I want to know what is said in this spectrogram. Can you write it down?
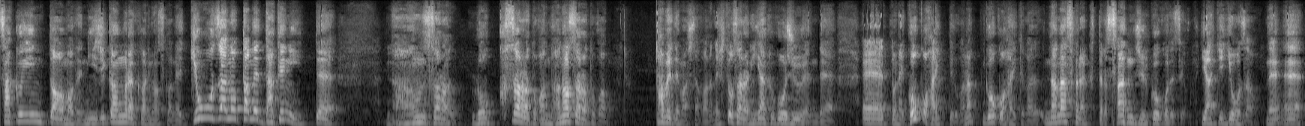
佐久インターまで2時間ぐらいかかりますかね。餃子のためだけに行って、何皿6皿とか7皿とか食べてましたからね。1皿250円で。えー、っとね5個入ってるかな。5個入ってるから7皿食ったら35個ですよ。焼き餃子を。ね、え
